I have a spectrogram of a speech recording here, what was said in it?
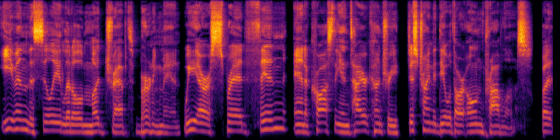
even the silly little mud trapped Burning Man, we are spread thin and across the entire country just trying to deal with our own problems. But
